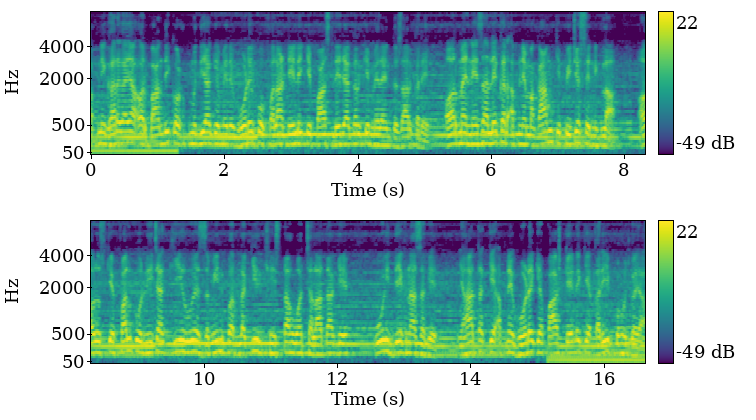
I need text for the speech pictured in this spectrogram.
अपने घर गया और बांदी को हुक्म दिया कि मेरे घोड़े को फला डेले के पास ले जाकर के मेरा इंतज़ार करे। और मैं नेजा लेकर अपने मकाम के पीछे से निकला और उसके फल को नीचा किए हुए ज़मीन पर लकीर खींचता हुआ चलाता के कोई देख ना सके। यहाँ तक कि अपने घोड़े के पास टेले के करीब पहुँच गया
